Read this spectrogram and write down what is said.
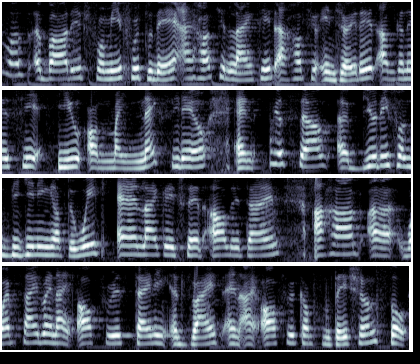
that was about it for me for today. I hope you liked it. I hope you enjoyed it. I'm gonna see you on my next video. And have yourself a beautiful beginning of the week. And like i said all the time i have a website where i offer styling advice and i offer consultations. So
